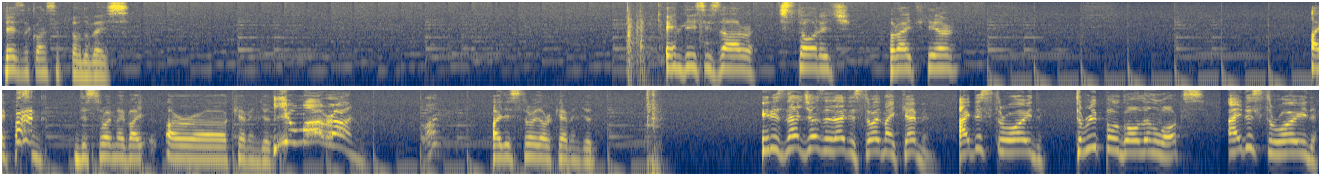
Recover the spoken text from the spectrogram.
That's the concept of the base. And this is our storage right here. I fucking destroyed my bi our uh, cabin, dude. You moron! What? I destroyed our cabin, dude. It is not just that I destroyed my cabin. I destroyed triple golden locks. I destroyed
